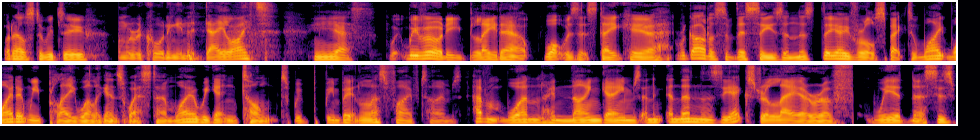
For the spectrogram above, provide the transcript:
what else do we do? And we're recording in the daylight. Yes. We- We've already laid out what was at stake here. Regardless of this season, there's the overall spectre. Why why don't we play well against West Ham? Why are we getting tonked? We've been beaten the last five times. Haven't won in nine games. And and then there's the extra layer of weirdness is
